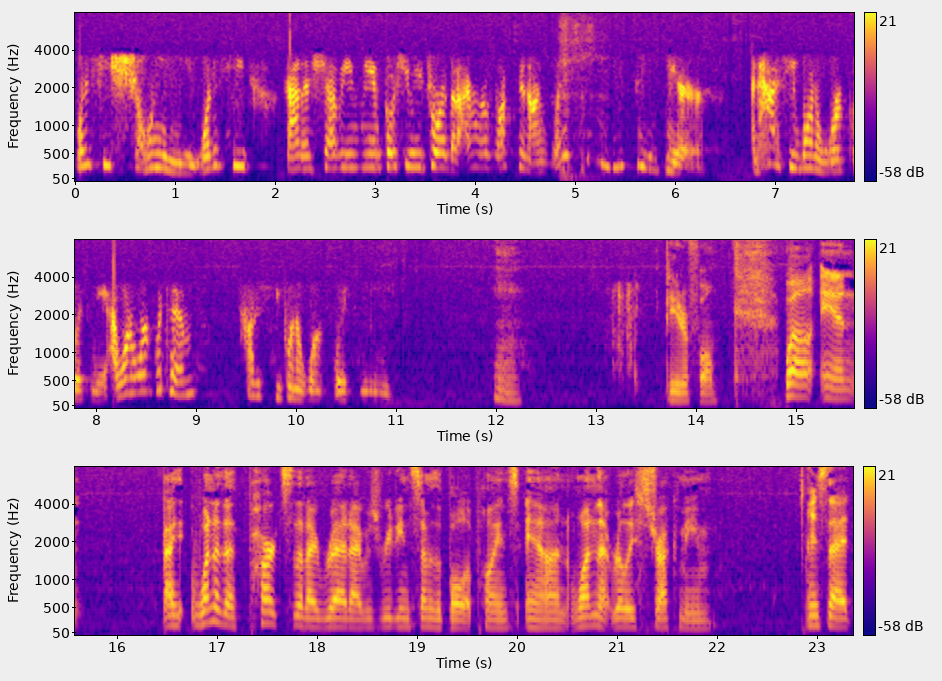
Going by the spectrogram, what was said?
What is He showing me? What is He kind of shoving me and pushing me toward that I'm reluctant on? What is He leading here? And how does He want to work with me? I want to work with Him. How does He want to work with me? Hmm. Beautiful. Well, and I one of the parts that I read, I was reading some of the bullet points, and one that really struck me is that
